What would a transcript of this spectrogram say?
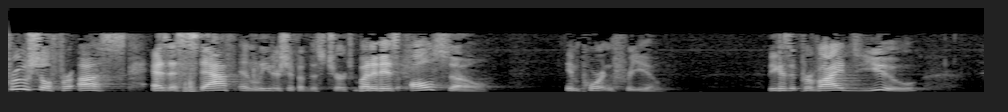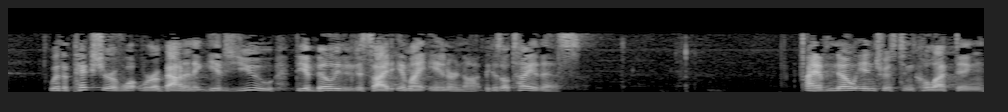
crucial for us as a staff and leadership of this church, but it is also important for you because it provides you with a picture of what we're about and it gives you the ability to decide, am I in or not? Because I'll tell you this I have no interest in collecting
